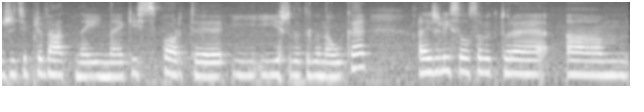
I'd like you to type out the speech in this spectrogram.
życie prywatne, i na jakieś sporty, i, i jeszcze do tego naukę. Ale jeżeli są osoby, które um,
